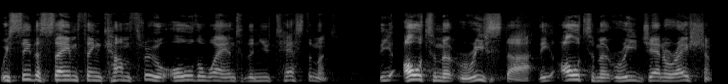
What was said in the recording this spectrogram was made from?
We see the same thing come through all the way into the New Testament the ultimate restart, the ultimate regeneration.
